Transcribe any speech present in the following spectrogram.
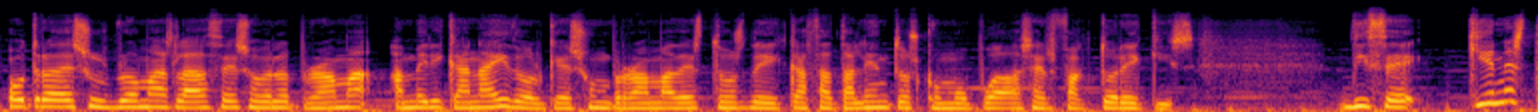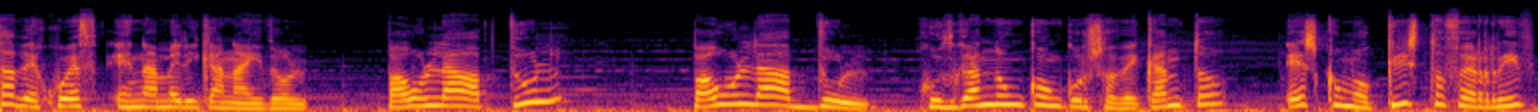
Otra de sus bromas la hace sobre el programa American Idol, que es un programa de estos de cazatalentos como pueda ser Factor X. Dice, ¿quién está de juez en American Idol? ¿Paula Abdul? Paula Abdul, juzgando un concurso de canto, es como Christopher Reeve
